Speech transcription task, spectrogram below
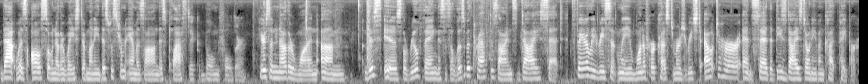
that was also another waste of money. This was from Amazon, this plastic bone folder. Here's another one. Um, this is the real thing. This is Elizabeth Craft Designs die set. Fairly recently, one of her customers reached out to her and said that these dies don't even cut paper.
